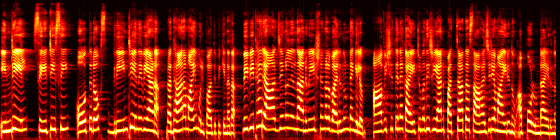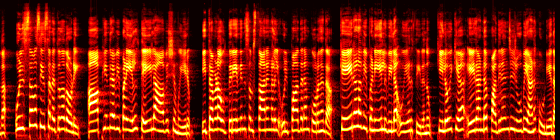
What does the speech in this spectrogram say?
ഇന്ത്യയിൽ C T C orthodox green tea എന്നിവയാണ് പ്രധാനമായും ഉൽപ്പാദിപ്പിക്കുന്നത്. വിവിധ രാജ്യങ്ങളിൽ നിന്ന് അന്വേഷണങ്ങൾ വരുന്നുണ്ടെങ്കിലും ആവശ്യത്തിന് കയറ്റുമതി ചെയ്യാൻ പറ്റാത്ത സാഹചര്യമായിരുന്നു അപ്പോൾ ഉണ്ടായിരുന്നത്. ഉത്സവ സീസൺ എത്തുന്നതോടെ ആഭ്യന്തര വിപണിയിൽ തേയില ആവശ്യമുയരും ഇത്തവണ ഉത്തരേന്ത്യൻ സംസ്ഥാനങ്ങളിൽ ഉൽപാദനം കുറഞ്ഞത് കേരള വിപണിയിൽ വില ഉയർത്തിയിരുന്നു. കിലോയ്ക്ക് ഏതാണ്ട് പതിനഞ്ച് രൂപയാണ് കൂടിയത്.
